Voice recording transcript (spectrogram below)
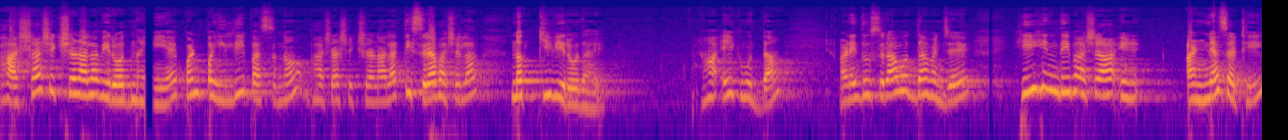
भाषा शिक्षणाला विरोध नाही आहे पण पहिलीपासनं भाषा शिक्षणाला तिसऱ्या भाषेला नक्की विरोध आहे. हा एक मुद्दा. आणि दुसरा मुद्दा म्हणजे ही हिंदी भाषा आणण्यासाठी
